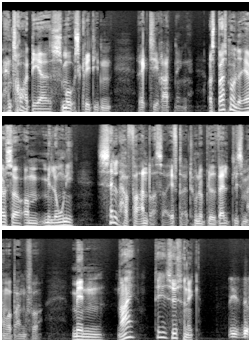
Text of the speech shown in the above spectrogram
han tror, at det er små skridt i den rigtige retning. Og spørgsmålet er jo så, om Meloni selv har forandret sig, efter at hun er blevet valgt, ligesom han var bange for. Men nej, det synes han ikke. This is the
